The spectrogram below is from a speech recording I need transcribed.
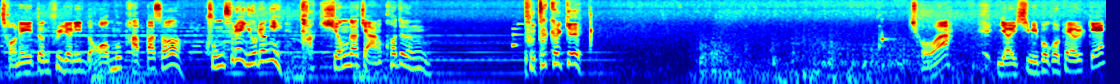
전에 있던 훈련이 너무 바빠서 궁술의 요령이 다 기억나지 않거든. 부탁할게. 좋아, 열심히 보고 배울게.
